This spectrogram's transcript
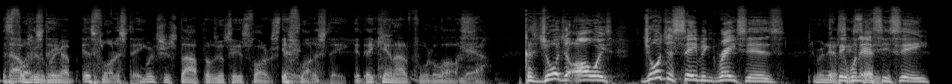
It's that Florida was going to State. bring up. It's Florida State. Once you stopped, I was going to say it's Florida State. It's Florida State. It they is. cannot afford a loss. Yeah, because Georgia always Georgia's saving grace is if the they win the SEC. SEC.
